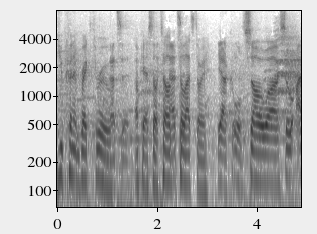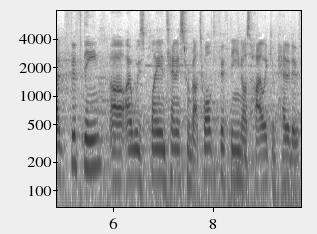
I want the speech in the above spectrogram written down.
you couldn't break through. That's it. Okay, so tell That's tell it. that story. Yeah, cool. So uh, so at 15, uh, I was playing tennis from about 12 to 15. I was highly competitive,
